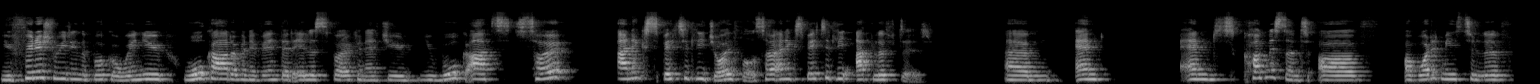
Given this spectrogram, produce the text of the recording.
you finish reading the book or when you walk out of an event that Ella's spoken at, you you walk out so unexpectedly joyful, so unexpectedly uplifted, um, and and cognizant of of what it means to live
